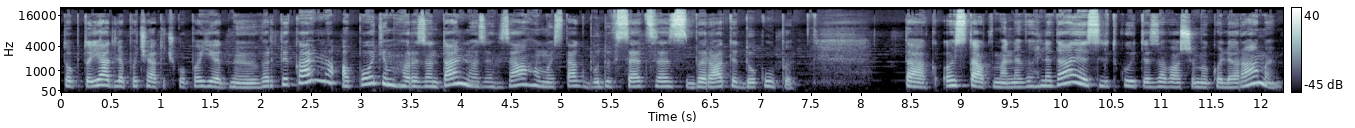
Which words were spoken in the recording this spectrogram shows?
Тобто я для початку поєдную вертикально, а потім горизонтально зигзагом ось так буду все це збирати докупи. Так, ось так в мене виглядає. Слідкуйте за вашими кольорами.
